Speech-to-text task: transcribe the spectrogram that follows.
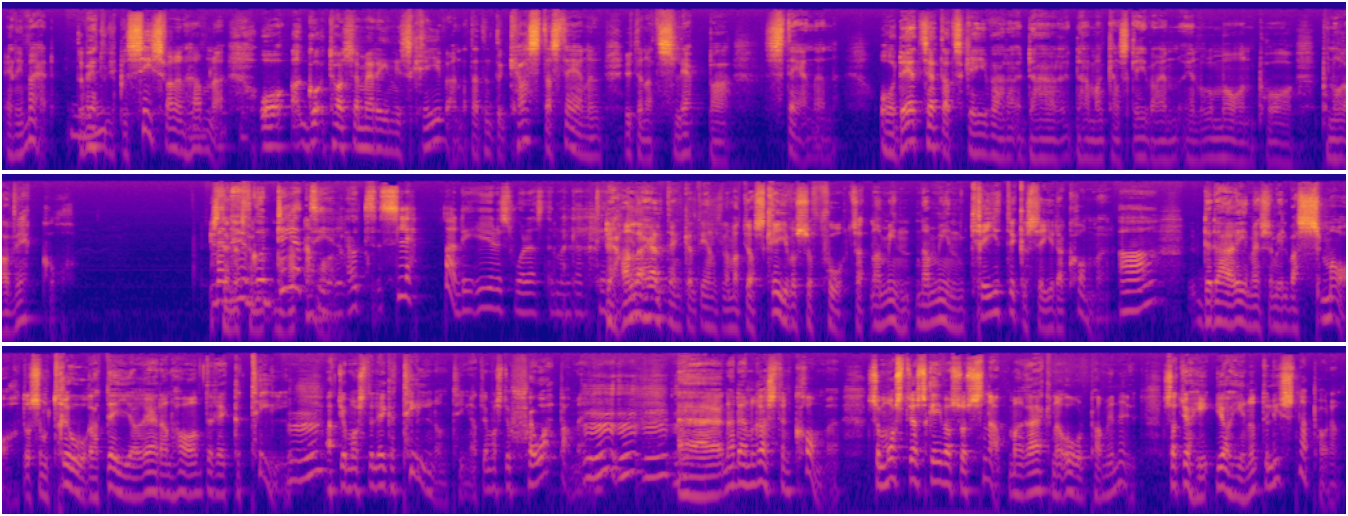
Är ni med? Då vet vi precis var den hamnar. Och ta sig med det in i skrivandet. Att inte kasta stenen utan att släppa stenen. Och det är ett sätt att skriva där, där man kan skriva en, en roman på, på några veckor. Men hur går det år. till? Att släppa, det är ju det svåraste man kan tänka. Det handlar helt enkelt egentligen om att jag skriver så fort så att när min, när min kritikersida kommer. Ja. Det där i mig som vill vara smart och som tror att det jag redan har inte räcker till. Mm. Att jag måste lägga till någonting, att jag måste shoppa mig. Mm, Eh, när den rösten kommer så måste jag skriva så snabbt, man räknar ord per minut. Så att jag, jag hinner inte lyssna på den.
